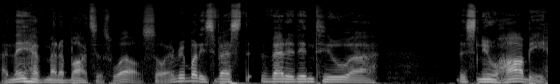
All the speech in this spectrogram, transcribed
and they have medabots as well. So everybody's vest- vetted into uh, this new hobby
